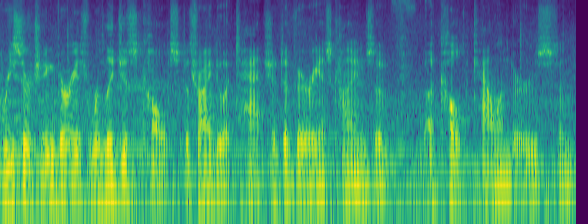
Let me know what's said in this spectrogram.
researching various religious cults to try to attach it to various kinds of occult calendars and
